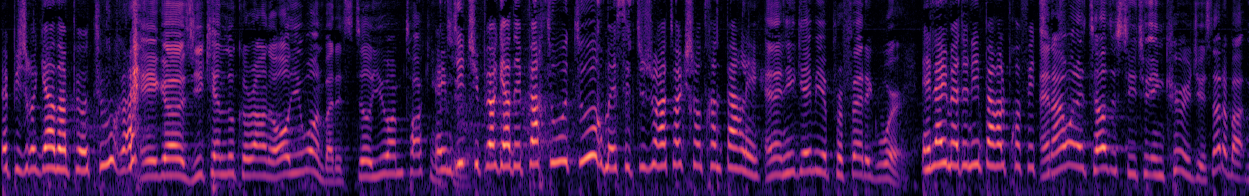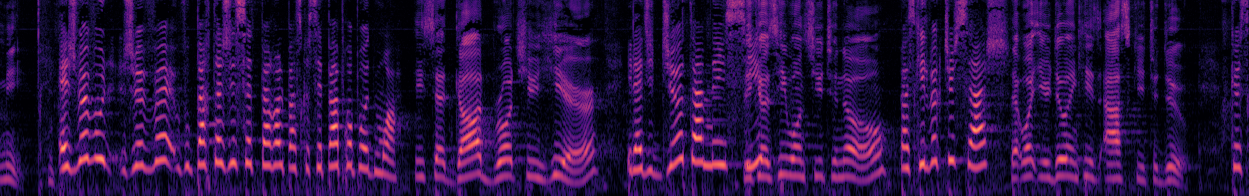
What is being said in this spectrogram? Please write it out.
Et puis je regarde un peu autour. And he goes, You can look around all you want, but it's still you I'm talking Et il me dit, tu peux regarder partout autour, mais c'est toujours à toi que je suis en train de parler. And then he gave me a prophetic word. Et là, il m'a donné une parole prophétique. And I want to tell this to you to encourage you. It's not about me. Et je veux vous, je veux vous partager cette parole parce que c'est pas à propos de moi. He said, God brought you here Il a dit, Dieu t'a amené ici because he wants you to know parce qu'il veut que tu saches that what you're doing, he's asked you to do. Que ce,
